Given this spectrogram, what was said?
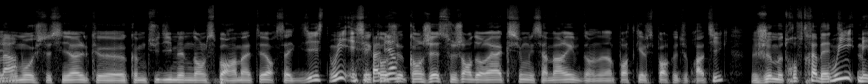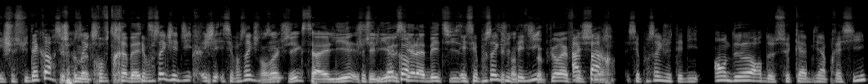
Momo, je te signale que, comme tu dis, même dans le sport amateur, ça existe. Oui, et c'est pas quand bien. je- quand j'ai ce genre de réaction, et ça m'arrive dans n'importe quel sport que tu pratiques, je me trouve très bête. Oui, mais je suis d'accord. C'est je pour, me ça que- trouve très bête. c'est pour ça que j'ai dit. j'ai- C'est pour ça que C'est je pour ça que dis- je dis que ça est lié, je c'est suis lié aussi à la bêtise. Et c'est pour ça que je quand t'ai tu dit, peux plus à réfléchir. part, c'est pour ça que je t'ai dit, en dehors de ce cas bien précis,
